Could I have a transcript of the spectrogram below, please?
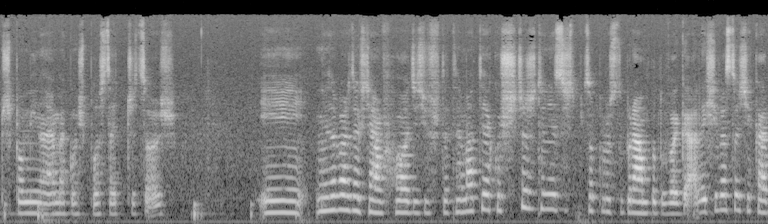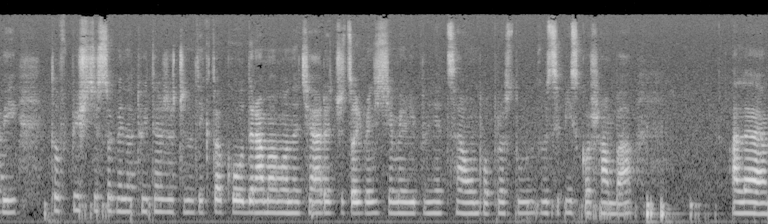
przypominają jakąś postać czy coś. I nie za bardzo chciałam wchodzić już w te tematy. Jakoś szczerze to nie jest coś, co po prostu brałam pod uwagę, ale jeśli Was to ciekawi, to wpiszcie sobie na Twitterze czy na TikToku drama moneciary czy coś, będziecie mieli pewnie całą po prostu wysypisko szamba. Ale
